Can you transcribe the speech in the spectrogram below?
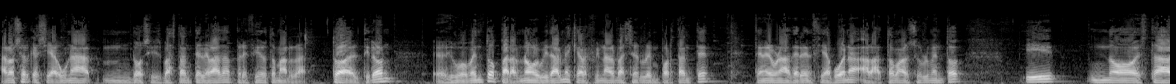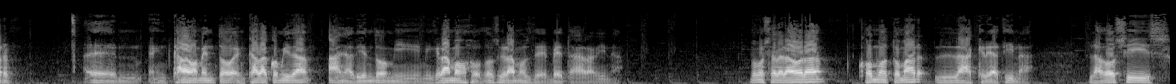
a no ser que sea una mm, dosis bastante elevada, prefiero tomarla toda del tirón en el momento para no olvidarme que al final va a ser lo importante, tener una adherencia buena a la toma del suplemento y no estar en, cada momento, en cada comida, añadiendo mi, mi gramo o dos gramos de beta-alanina. Vamos a ver ahora cómo tomar la creatina. La dosis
